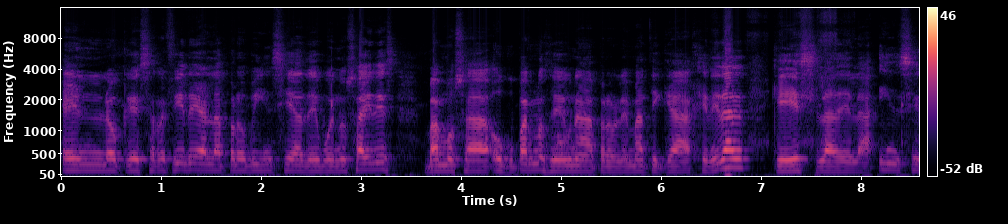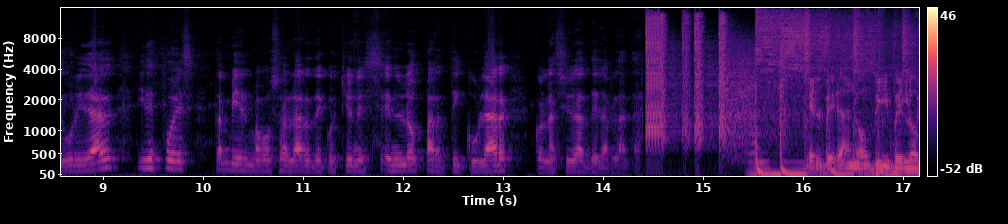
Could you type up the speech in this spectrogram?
en lo que se refiere a la provincia de Buenos Aires, vamos a ocuparnos de una problemática general que es la de la inseguridad y después también vamos a hablar de cuestiones en lo particular con la ciudad de La Plata. El verano vívelo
